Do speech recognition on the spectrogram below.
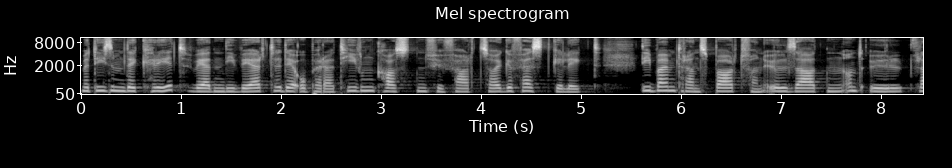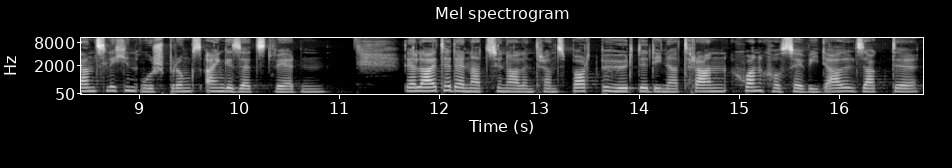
Mit diesem Dekret werden die Werte der operativen Kosten für Fahrzeuge festgelegt, die beim Transport von Ölsaaten und Öl pflanzlichen Ursprungs eingesetzt werden. Der Leiter der nationalen Transportbehörde Dinatran, Juan José Vidal, sagte,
